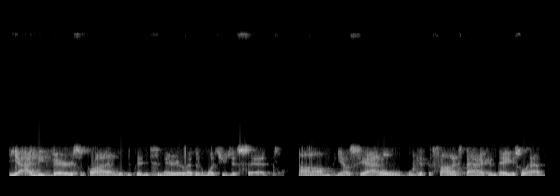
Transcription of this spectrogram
Yeah, I'd be very surprised if it's any scenario other than what you just said. Um, you know, Seattle will get the Sonics back, and Vegas will have,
